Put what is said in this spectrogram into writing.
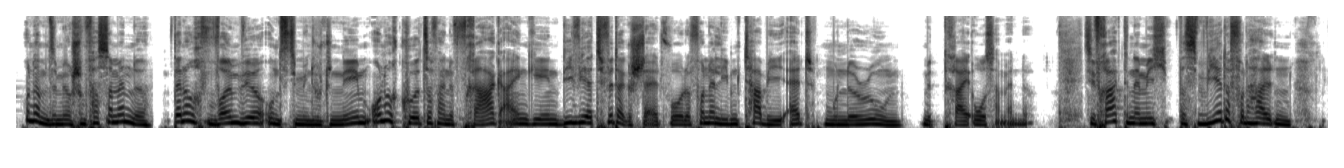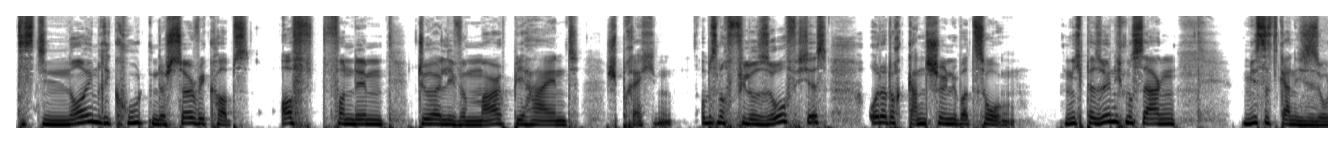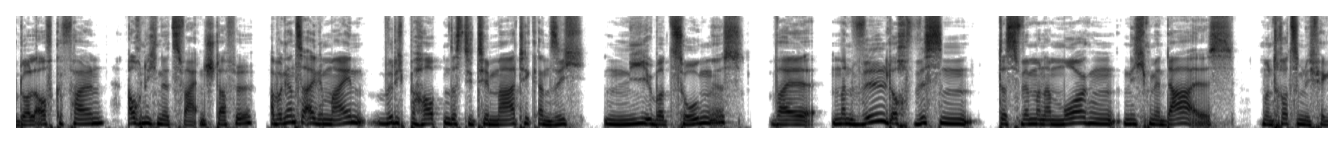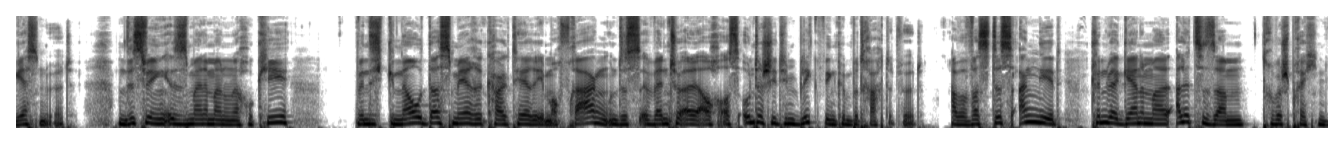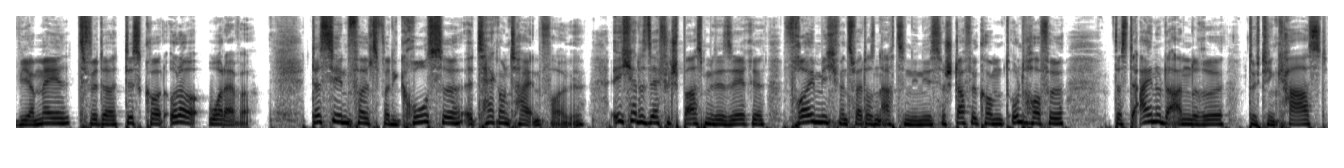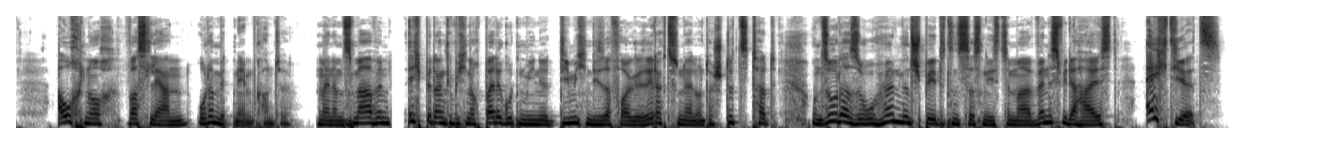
Und damit sind wir auch schon fast am Ende. Dennoch wollen wir uns die Minute nehmen und noch kurz auf eine Frage eingehen, die via Twitter gestellt wurde von der lieben Tabby at Mundaroon mit drei O's am Ende. Sie fragte nämlich, was wir davon halten, dass die neuen Rekruten der Survey Cops oft von dem Do I leave a mark behind sprechen. Ob es noch philosophisch ist oder doch ganz schön überzogen. Ich persönlich muss sagen, mir ist das gar nicht so doll aufgefallen, auch nicht in der zweiten Staffel. Aber ganz allgemein würde ich behaupten, dass die Thematik an sich nie überzogen ist, weil man will doch wissen, dass wenn man am Morgen nicht mehr da ist, man trotzdem nicht vergessen wird. Und deswegen ist es meiner Meinung nach okay, wenn sich genau das mehrere Charaktere eben auch fragen und es eventuell auch aus unterschiedlichen Blickwinkeln betrachtet wird. Aber was das angeht, können wir gerne mal alle zusammen drüber sprechen, via Mail, Twitter, Discord oder whatever. Das jedenfalls war die große Attack on Titan Folge. Ich hatte sehr viel Spaß mit der Serie, freue mich, wenn 2018 die nächste Staffel kommt und hoffe, dass der ein oder andere durch den Cast auch noch was lernen oder mitnehmen konnte. Mein Name ist Marvin. Ich bedanke mich noch bei der guten Mine, die mich in dieser Folge redaktionell unterstützt hat. Und so oder so hören wir uns spätestens das nächste Mal, wenn es wieder heißt, echt jetzt!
